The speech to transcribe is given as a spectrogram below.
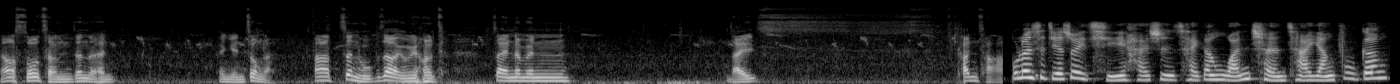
然后收成真的很很严重啊！啊，政府不知道有没有在那边来勘察。不论是节税期还是才刚完成插秧复耕，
